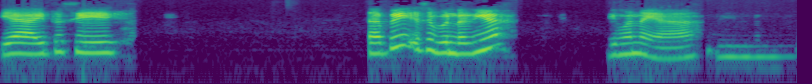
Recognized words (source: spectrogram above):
ya itu sih tapi sebenarnya gimana ya hmm.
